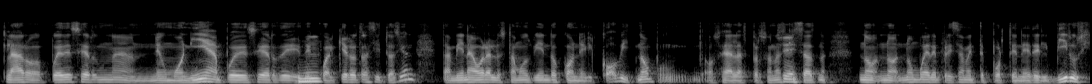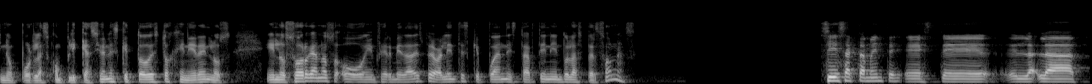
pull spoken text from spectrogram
Claro, puede ser una neumonía, puede ser de, cualquier otra situación. También ahora lo estamos viendo con el COVID, ¿no? O sea, las personas quizás no, no, no, mueren precisamente por tener el virus, sino por las complicaciones que todo esto genera en los, en los órganos o enfermedades prevalentes que puedan estar teniendo las personas. Sí, exactamente. Este, la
